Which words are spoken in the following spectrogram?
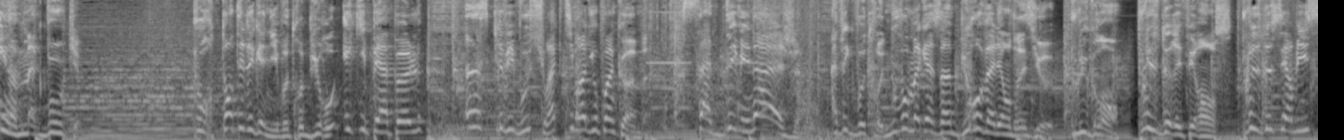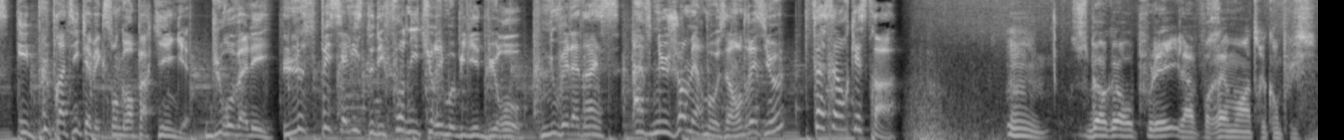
et un MacBook. Pour tenter de gagner votre bureau équipé Apple, inscrivez-vous sur activeradio.com. Ça déménage avec votre nouveau magasin Bureau Vallée Andrézieux. Plus grand, plus de références, plus de services et plus pratique avec son grand parking. Bureau Vallée, le spécialiste des fournitures immobilier de bureau. Nouvelle adresse, avenue Jean Mermoz à Andrézieux, face à Orchestra. Hum, ce burger au poulet, il a vraiment un truc en plus.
